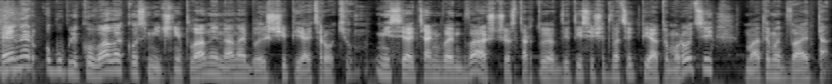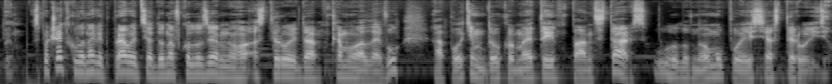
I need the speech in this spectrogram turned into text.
КНР опублікувала космічні плани на найближчі 5 років. Місія Тяньвен 2, що стартує в 2025 році, матиме два етапи. Спочатку вона відправиться до навколоземного астероїда Камуалеву, а потім до комети Пан Старс у головному поясі астероїдів.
